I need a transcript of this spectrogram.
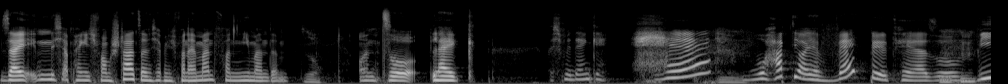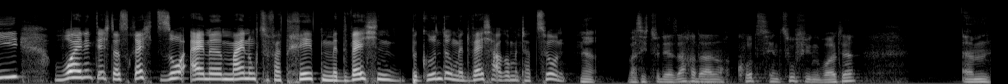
Sei nicht abhängig vom Staat, sei nicht abhängig von einem Mann, von niemandem. So. Und so, like, ich mir denke, hä? Wo habt ihr euer Weltbild her? So, mhm. wie, woher nehmt ihr euch das Recht, so eine Meinung zu vertreten? Mit welchen Begründungen, mit welcher Argumentation? Ja, was ich zu der Sache da noch kurz hinzufügen wollte, ähm,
